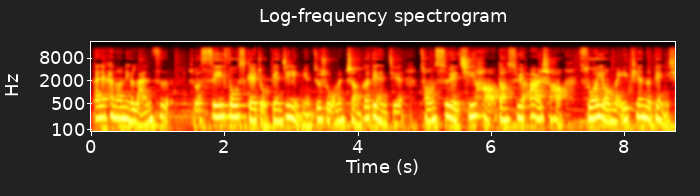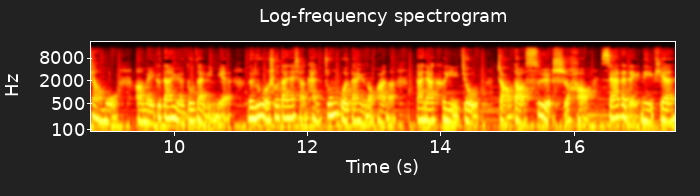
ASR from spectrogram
大家看到那个蓝字说 see full schedule，点击里面就是我们整个电影节从四月七号到四月二十号所有每一天的电影项目啊，每个单元都在里面。那如果说大家想看中国单元的话呢，大家可以就找到四月十号 Saturday 那一天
